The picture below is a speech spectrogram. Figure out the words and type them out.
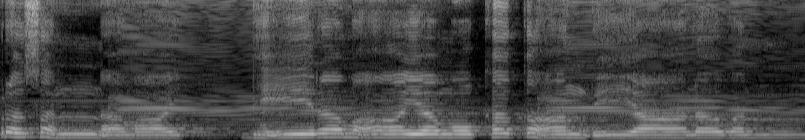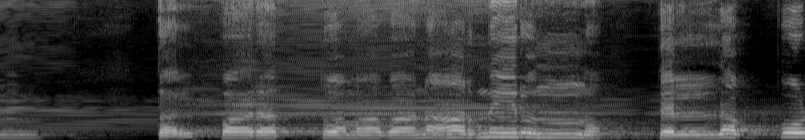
പ്രസന്നമായി ധീരമായ മുഖകാന്തിയാലവൻ തൽപരത്വമവനാർന്നിരുന്നു തെല്ലപ്പോൾ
